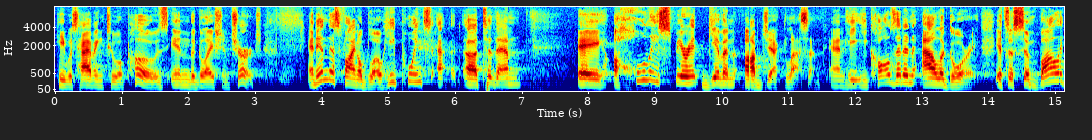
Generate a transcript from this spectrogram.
he was having to oppose in the Galatian church. And in this final blow, he points at, uh, to them a, a Holy Spirit given object lesson, and he, he calls it an allegory. It's a symbolic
